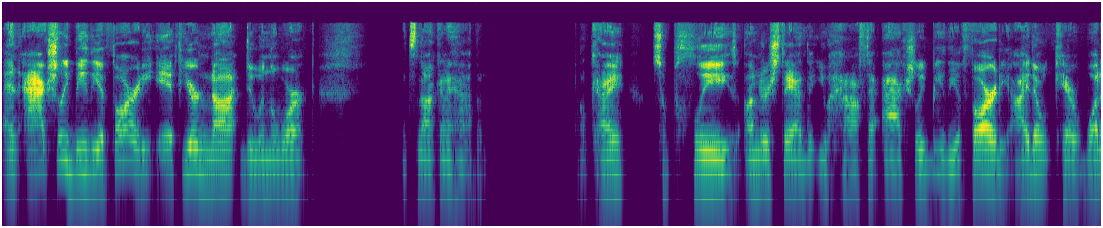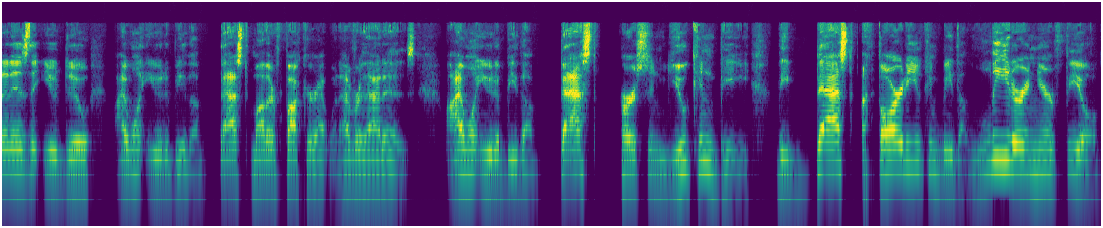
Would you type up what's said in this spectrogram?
and actually be the authority if you're not doing the work. It's not going to happen. Okay. So please understand that you have to actually be the authority. I don't care what it is that you do. I want you to be the best motherfucker at whatever that is. I want you to be the best person you can be, the best authority you can be, the leader in your field,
